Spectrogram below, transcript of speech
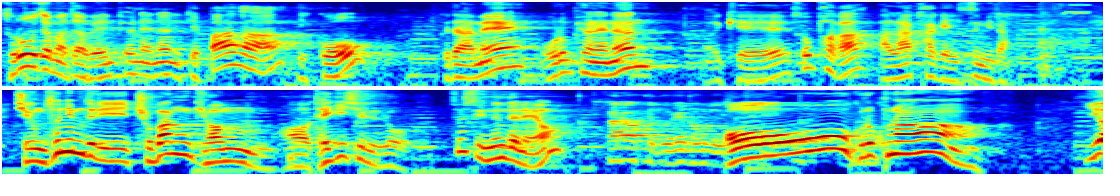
들어오자마자 왼편에는 이렇게 바가 있고 그 다음에 오른편에는 이렇게 소파가 안락하게 있습니다. 지금 손님들이 주방 겸 어, 대기실로 쓸 수 있는 데네요. 카라오케 노래방도 있고 오 그렇구나. 이야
